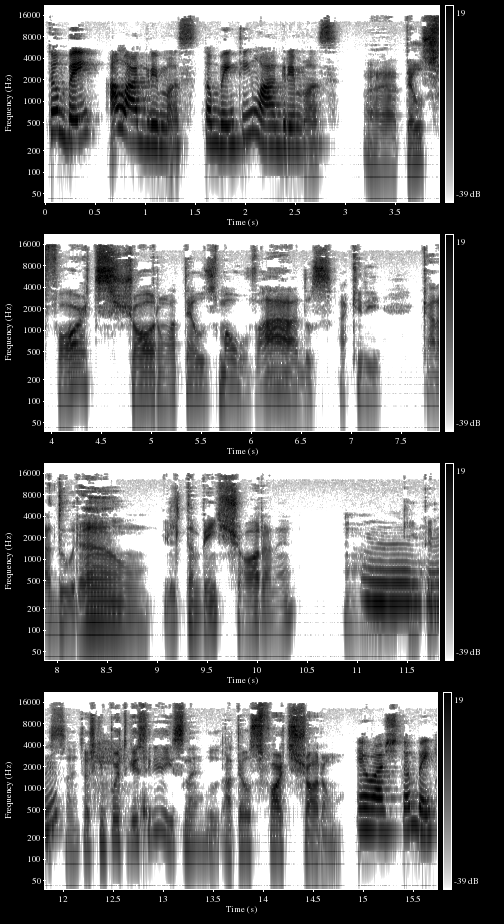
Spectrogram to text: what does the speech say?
também há lágrimas, também tem lágrimas. É, até os fortes choram, até os malvados, aquele cara durão, ele também chora, né? Ah, Uhum. Que interessante. Acho que em português seria isso, né? Até os fortes choram. Eu acho também.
